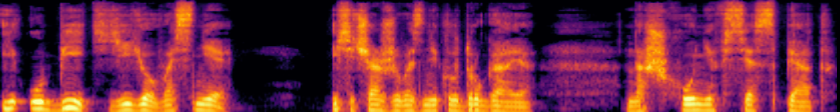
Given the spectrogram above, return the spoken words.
и убить ее во сне. И сейчас же возникла другая. На шхуне все спят.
